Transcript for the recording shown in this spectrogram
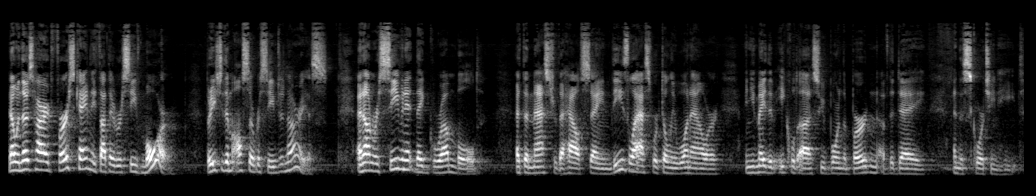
Now, when those hired first came, they thought they would receive more, but each of them also received a denarius. And on receiving it, they grumbled at the master of the house, saying, These last worked only one hour, and you made them equal to us who've borne the burden of the day and the scorching heat.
